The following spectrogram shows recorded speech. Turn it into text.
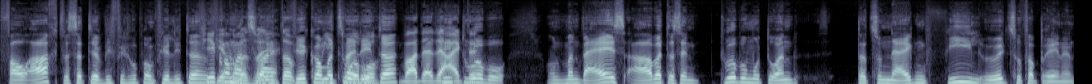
V8, was hat der, wie viel Hubraum? 4 Liter? 4,2. 4,2 Biturbo Liter. war der, der alte. Turbo. Und man weiß aber, dass ein Turbomotoren dazu neigen, viel Öl zu verbrennen.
